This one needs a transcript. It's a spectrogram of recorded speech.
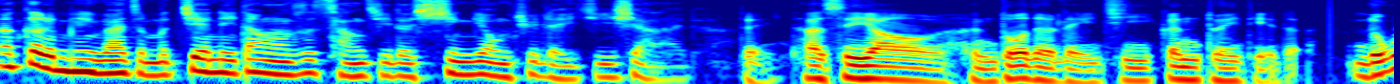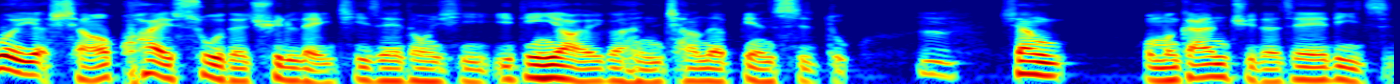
那个人品牌怎么建立？当然是长期的信用去累积下来的。对，它是要很多的累积跟堆叠的。如果要想要快速的去累积这些东西，一定要有一个很强的辨识度。嗯，像我们刚刚举的这些例子，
